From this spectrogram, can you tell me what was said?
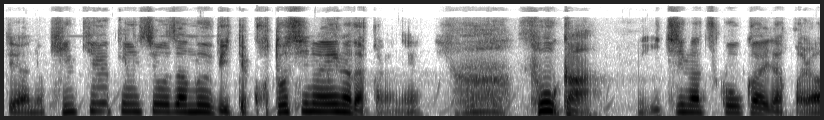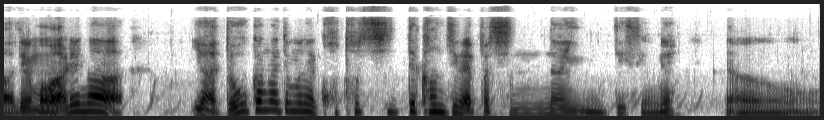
て、あの、緊急検証ザ・ムービーって今年の映画だからね。そうか。1月公開だから、でもあれが、いや、どう考えてもね、今年って感じがやっぱしないんですよね。うん。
